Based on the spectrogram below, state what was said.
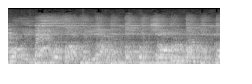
ไม่ลาก็เป็นลาตกซ่อนล้ม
